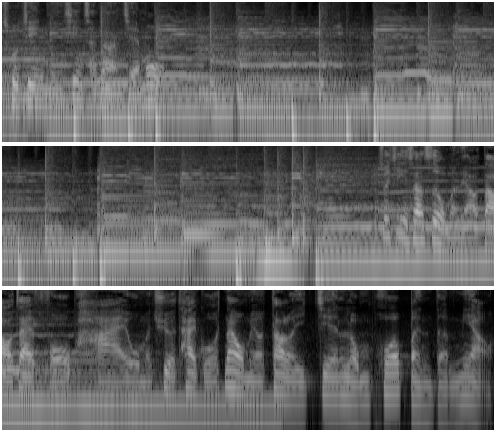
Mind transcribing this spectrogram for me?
促进灵性成长的节目。最近上次我们聊到在佛牌，我们去了泰国，那我们有到了一间龙坡本的庙，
